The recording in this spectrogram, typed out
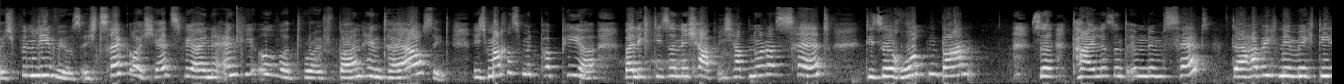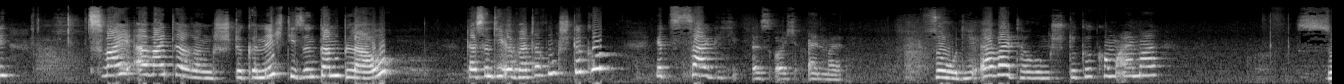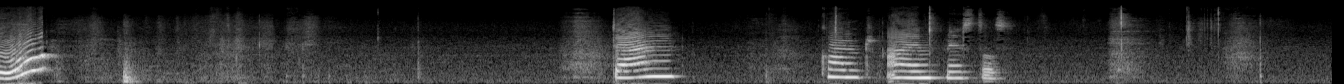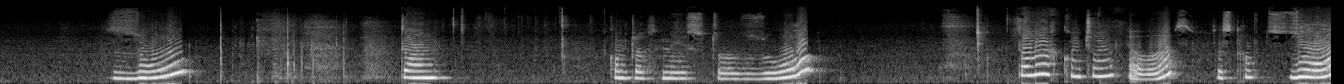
ich bin Livius. Ich zeige euch jetzt, wie eine Enki Overdrive Bahn hinterher aussieht. Ich mache es mit Papier, weil ich diese nicht habe. Ich habe nur das Set. Diese roten Bahnteile sind in dem Set. Da habe ich nämlich die zwei Erweiterungsstücke nicht. Die sind dann blau. Das sind die Erweiterungsstücke. Jetzt zeige ich es euch einmal. So, die Erweiterungsstücke kommen einmal so. Dann kommt ein nächstes. So. Dann kommt das nächste so. Danach kommt schon wieder was. Das kommt so.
